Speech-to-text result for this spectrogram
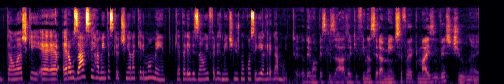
Então, eu acho que é, é, era usar as ferramentas que eu tinha naquele momento, porque a televisão, infelizmente, a gente não conseguia agregar muito. Eu dei uma pesquisada que financeiramente você foi a que mais investiu, né?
